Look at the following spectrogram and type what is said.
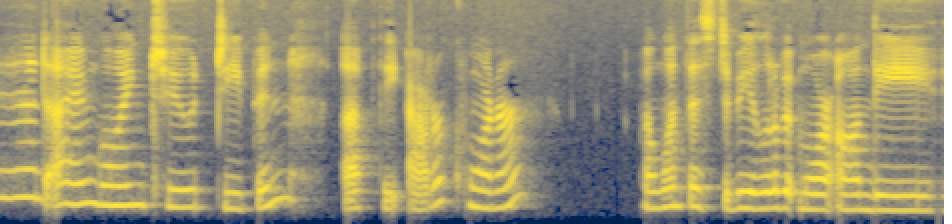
and I'm going to deepen up the outer corner. I want this to be a little bit more on the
